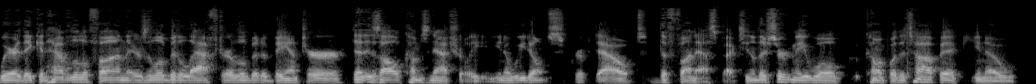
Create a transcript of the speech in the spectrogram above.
where they can have a little fun. There's a little bit of laughter, a little bit of banter. That is all comes naturally. You know, we don't script out the fun aspects. You know, there certainly will come up with a topic, you know,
